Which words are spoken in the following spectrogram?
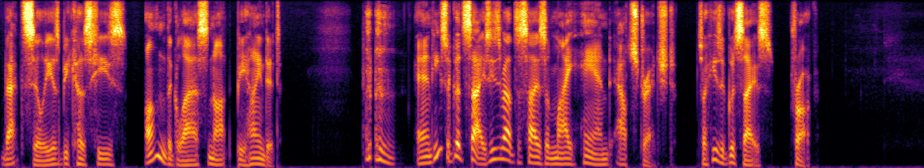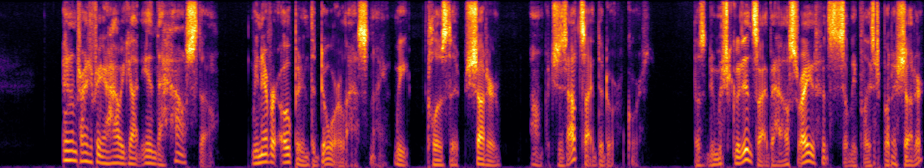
that's silly is because he's on the glass, not behind it. and he's a good size. He's about the size of my hand outstretched. So he's a good size frog. And I'm trying to figure out how he got in the house, though. We never opened the door last night. We closed the shutter, um, which is outside the door, of course. Doesn't do much good inside the house, right? It's a silly place to put a shutter.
